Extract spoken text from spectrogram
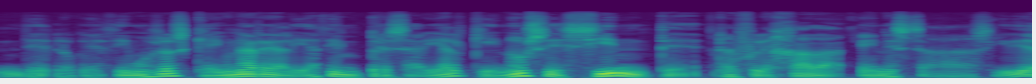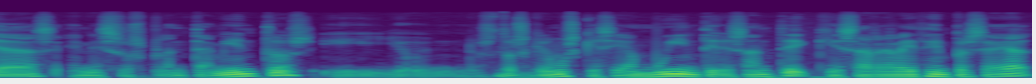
de lo que decimos es que hay una realidad empresarial que no se siente reflejada en esas ideas, en esos planteamientos, y nosotros creemos que sería muy interesante que esa realidad empresarial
